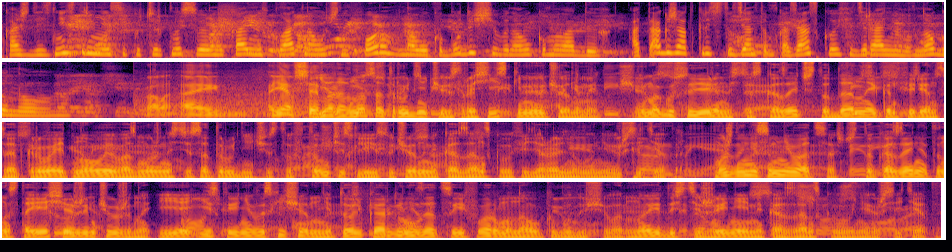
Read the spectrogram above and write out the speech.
Каждый из них стремился подчеркнуть свой уникальный вклад в научный форум «Наука будущего. Наука молодых», а также открыть студентам Казанского федерального много нового. Я давно сотрудничаю с российскими учеными и могу с уверенностью сказать, что данная конференция открывает новые возможности сотрудничества, в том числе и с учеными Казанского федерального университета. Можно не сомневаться, что Казань — это настоящая жемчужина, и я искренне восхищен не только организацией форума «Наука будущего», но и достижениями Казанского университета.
